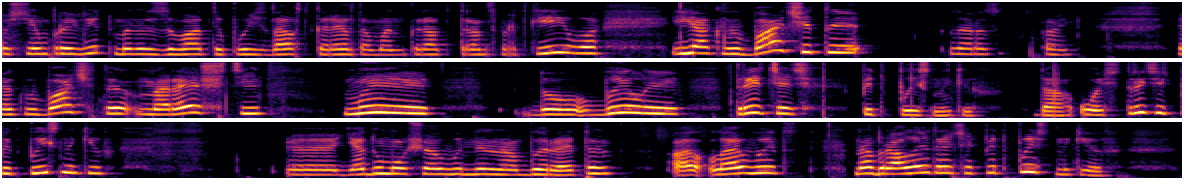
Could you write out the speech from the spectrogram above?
Усім привіт! Мене звати Поїздавська Карел та Майнкрафт Транспорт Києва. І як ви бачите, зараз. Ай. Як ви бачите, нарешті ми добили 30 підписників. Да, ось 30 підписників. Е, я думав, що ви не наберете, але ви набрали 30 підписників.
